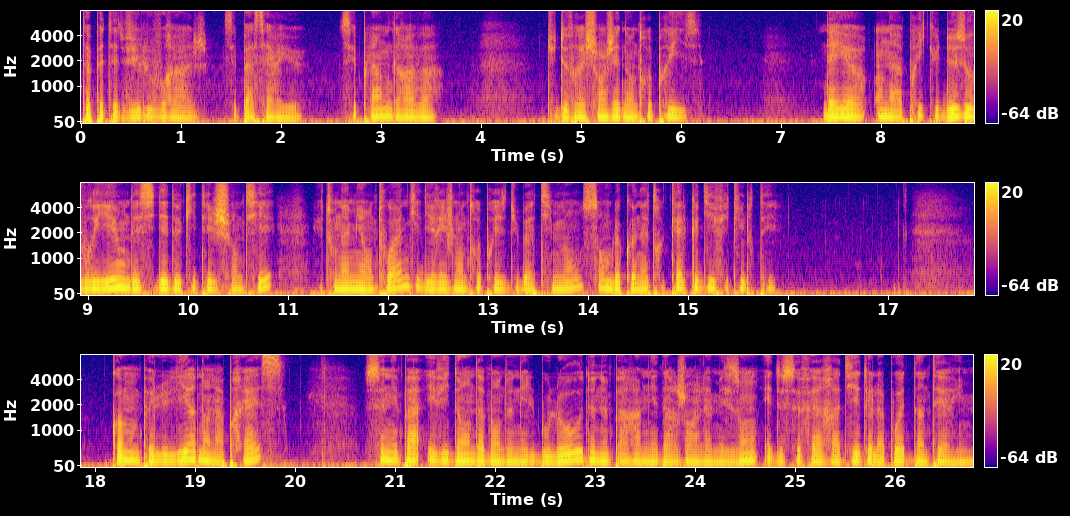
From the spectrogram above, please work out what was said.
T'as peut-être vu l'ouvrage, c'est pas sérieux, c'est plein de gravats. Tu devrais changer d'entreprise. D'ailleurs, on a appris que deux ouvriers ont décidé de quitter le chantier et ton ami Antoine, qui dirige l'entreprise du bâtiment, semble connaître quelques difficultés. Comme on peut le lire dans la presse, ce n'est pas évident d'abandonner le boulot, de ne pas ramener d'argent à la maison et de se faire radier de la boîte d'intérim.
